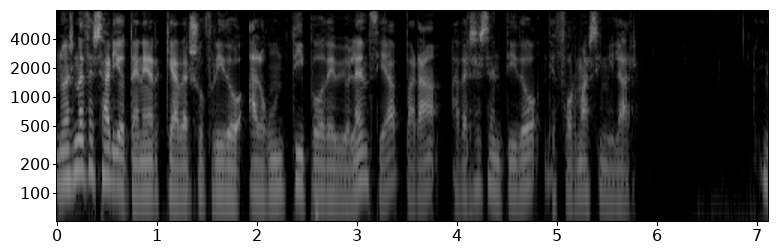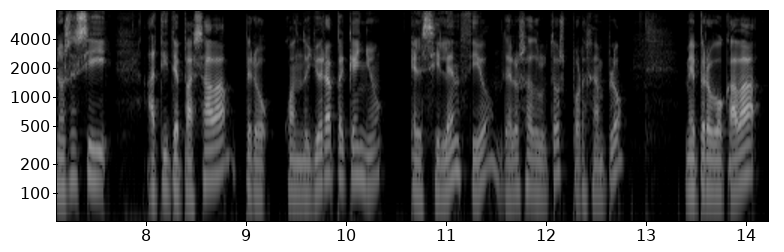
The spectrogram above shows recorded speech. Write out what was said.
No es necesario tener que haber sufrido algún tipo de violencia para haberse sentido de forma similar. No sé si a ti te pasaba, pero cuando yo era pequeño, el silencio de los adultos, por ejemplo, me provocaba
